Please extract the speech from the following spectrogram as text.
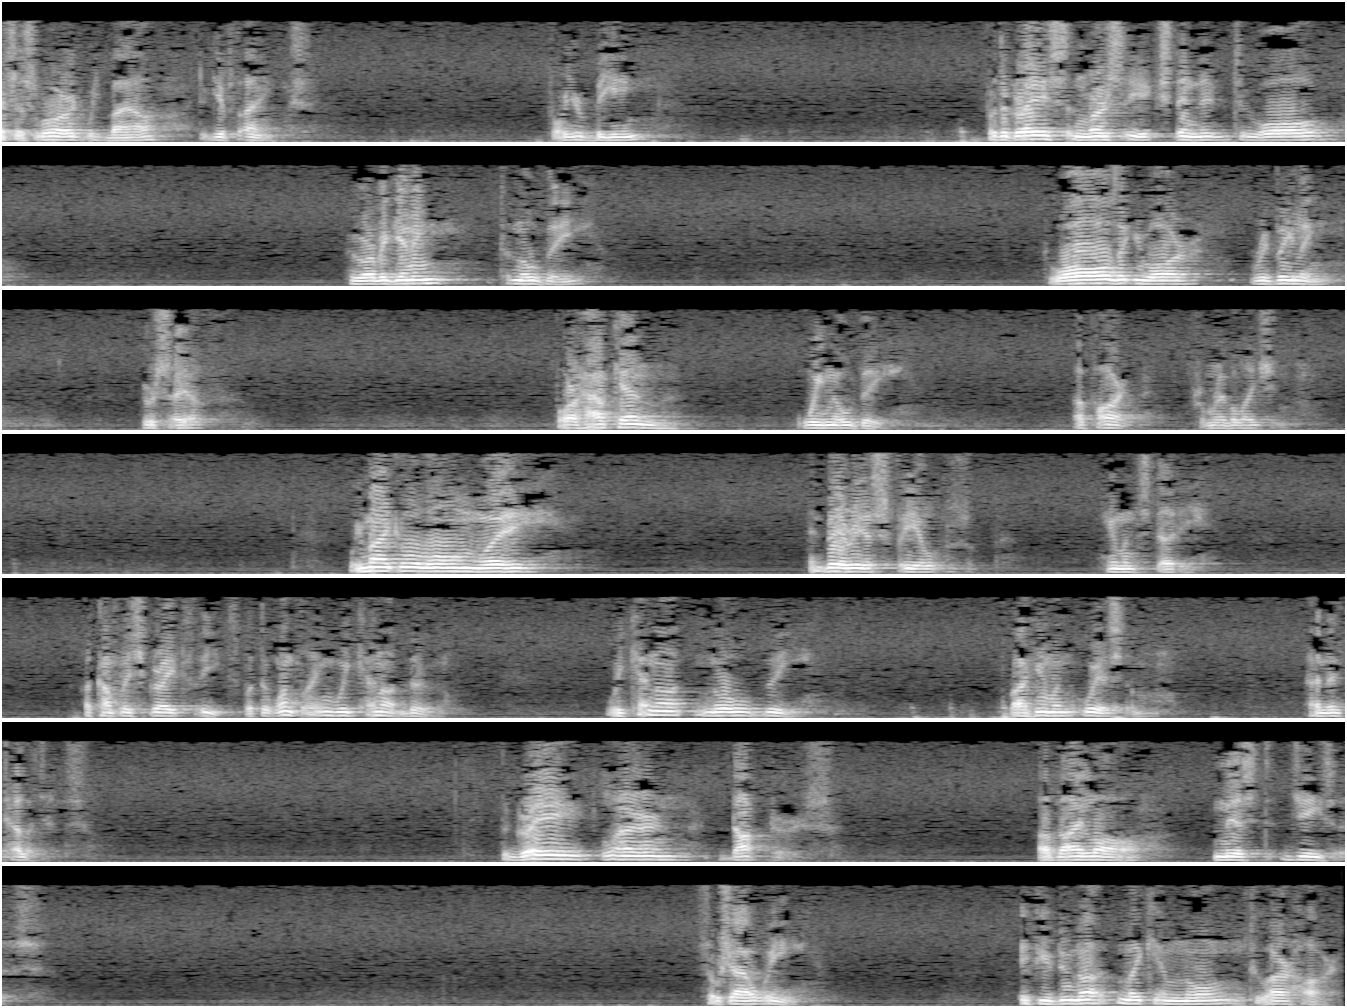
Precious Lord, we bow to give thanks for your being, for the grace and mercy extended to all who are beginning to know Thee, to all that you are revealing yourself. For how can we know Thee apart from revelation? We might go a long way in various fields of human study, accomplish great feats, but the one thing we cannot do, we cannot know Thee by human wisdom and intelligence. The great learned doctors of thy law missed Jesus. So shall we if you do not make him known to our hearts.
